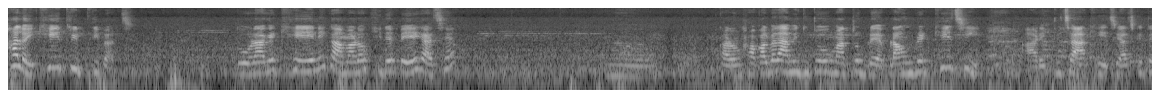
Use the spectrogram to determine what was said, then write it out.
ভালোই, খেয়ে তৃপ্তি পাচ্ছি। তো ওর আগে খেয়ে নিক, আমারও খিদে পেয়ে গেছে। কারণ সকালবেলা আমি দুটো মাত্র ব্রাউন ব্রেড খেয়েছি আর একটু চা খেয়েছি। আজকে তো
